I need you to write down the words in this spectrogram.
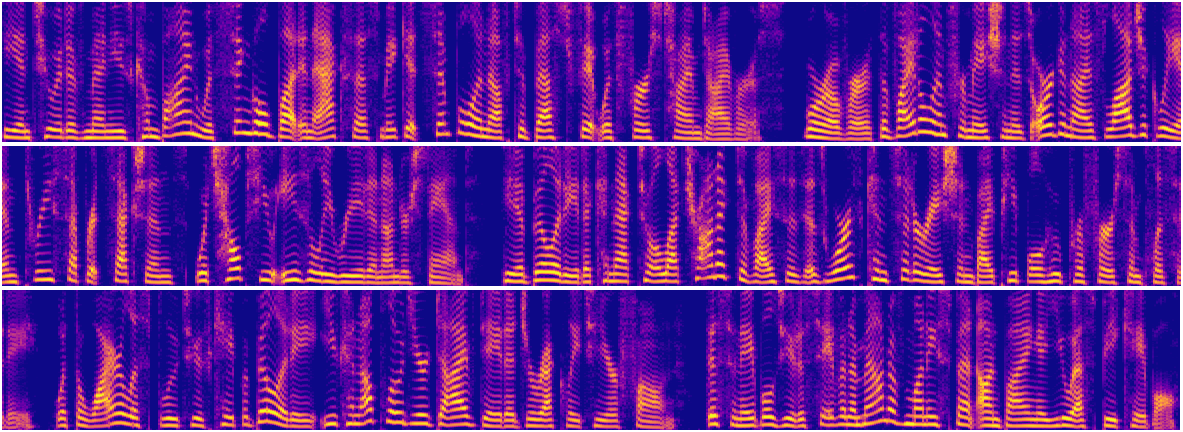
The intuitive menus combined with single button access make it simple enough to best fit with first time divers. Moreover, the vital information is organized logically in three separate sections, which helps you easily read and understand. The ability to connect to electronic devices is worth consideration by people who prefer simplicity. With the wireless Bluetooth capability, you can upload your dive data directly to your phone. This enables you to save an amount of money spent on buying a USB cable.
